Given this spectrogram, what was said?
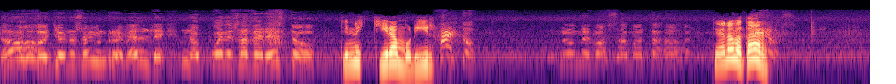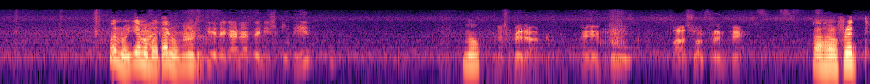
No, yo no soy un rebelde. No puedes hacer esto. Tienes que ir a morir. ¡Alto! No me vas a matar. Te van a matar. Bueno, ya lo mataron, ¿Alguien mira. más tiene ganas de discutir? No, Espera, eh, tú, paso al frente. al frente.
